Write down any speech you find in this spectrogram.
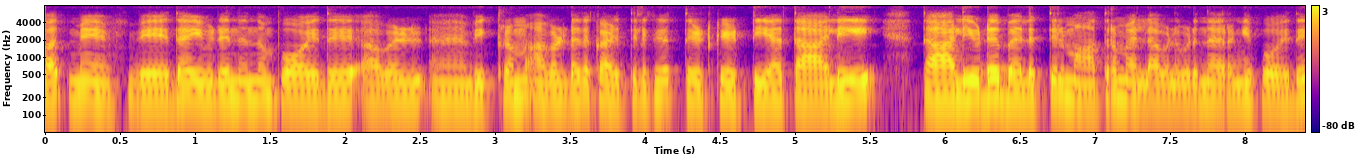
പത്മേ വേദ ഇവിടെ നിന്നും പോയത് അവൾ വിക്രം അവളുടെ കഴുത്തിൽ കെട്ടിയ താലി താലിയുടെ ബലത്തിൽ മാത്രമല്ല അവൾ ഇവിടെ നിന്ന് ഇറങ്ങിപ്പോയത്.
